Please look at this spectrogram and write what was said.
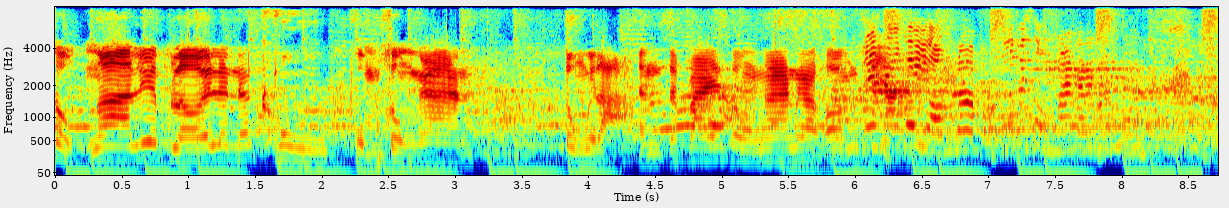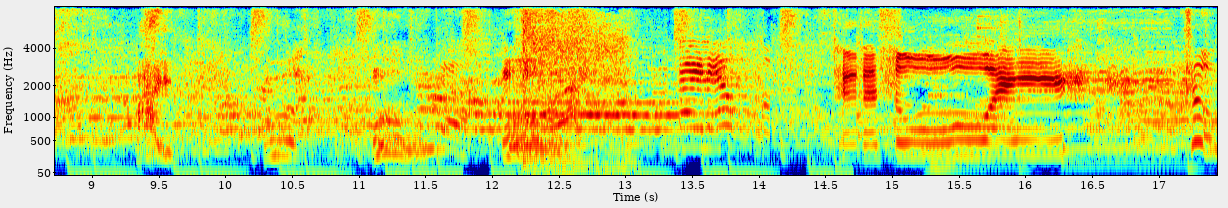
ส่งงานเรียบร้อยแล้วนะครู ผมส่งงานตรงเวลาฉันจะไปส่งงานกับออมได้สินนะไม่ยอมเลิกก็ไปส่งงานกันเลยทุกคนไปอู้อู้อู้ใกล้แล้ว เธอสวยทุก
